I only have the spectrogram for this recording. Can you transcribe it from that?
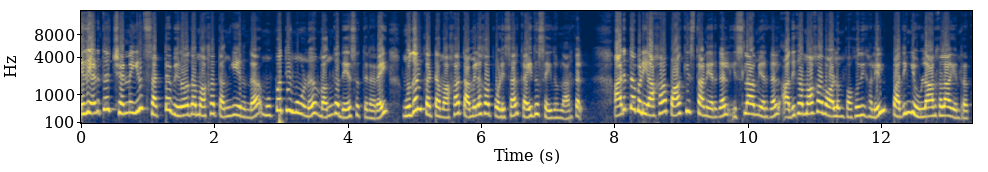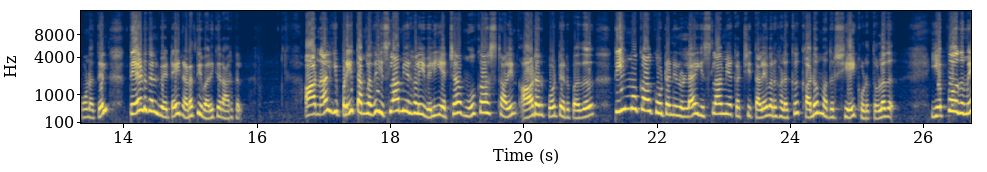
இதையடுத்து சென்னையில் சட்ட விரோதமாக தங்கியிருந்த முப்பத்தி மூணு வங்க தேசத்தினரை முதல் கட்டமாக தமிழக போலீசார் கைது செய்துள்ளார்கள். அடுத்தபடியாக பாகிஸ்தானியர்கள் இஸ்லாமியர்கள் அதிகமாக வாழும் பகுதிகளில் பதுங்கியுள்ளார்களா என்ற கோணத்தில் தேடுதல் வேட்டை நடத்தி வருகிறார்கள். ஆனால் இப்படி தங்களது இஸ்லாமியர்களை வெளியேற்ற மு ஸ்டாலின் ஆர்டர் போட்டிருப்பது திமுக கூட்டணியில் உள்ள இஸ்லாமிய கட்சி தலைவர்களுக்கு கடும் அதிர்ச்சியை கொடுத்துள்ளது. எப்போதுமே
